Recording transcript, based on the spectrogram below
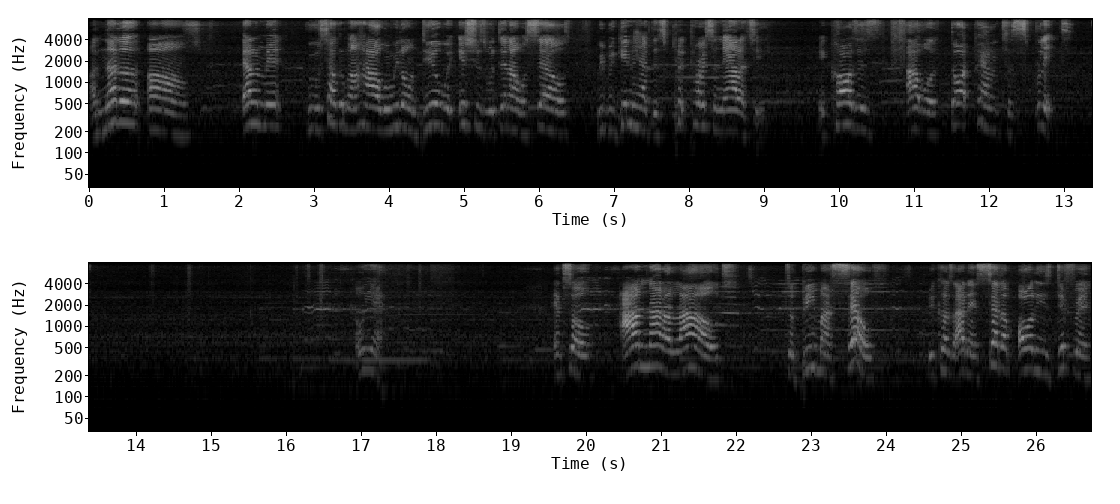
Another um, element we was talking about how when we don't deal with issues within ourselves, we begin to have this split personality. It causes our thought pattern to split. Oh yeah. And so I'm not allowed to be myself because I didn't set up all these different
